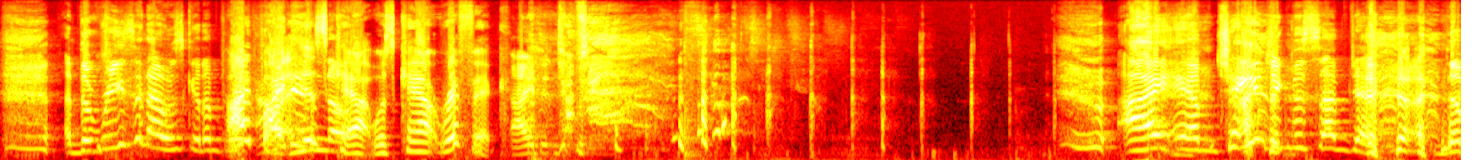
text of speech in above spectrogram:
The reason I was gonna, put, I thought didn't his know- cat was catrific. I did. I am changing the subject. The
